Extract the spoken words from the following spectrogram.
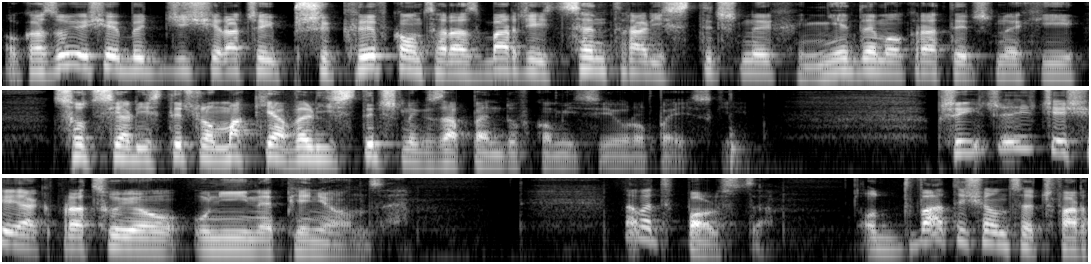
Okazuje się być dziś raczej przykrywką coraz bardziej centralistycznych, niedemokratycznych i socjalistyczno-makiawelistycznych zapędów Komisji Europejskiej. Przyjrzyjcie się, jak pracują unijne pieniądze. Nawet w Polsce. Od 2004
